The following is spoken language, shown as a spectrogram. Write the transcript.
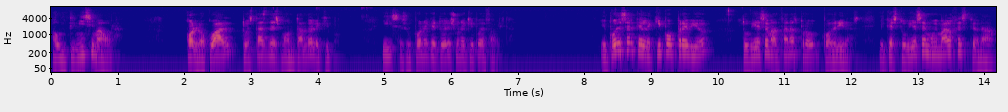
A ultimísima hora. Con lo cual, tú estás desmontando el equipo. Y se supone que tú eres un equipo de fábrica. Y puede ser que el equipo previo tuviese manzanas podridas y que estuviese muy mal gestionado.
